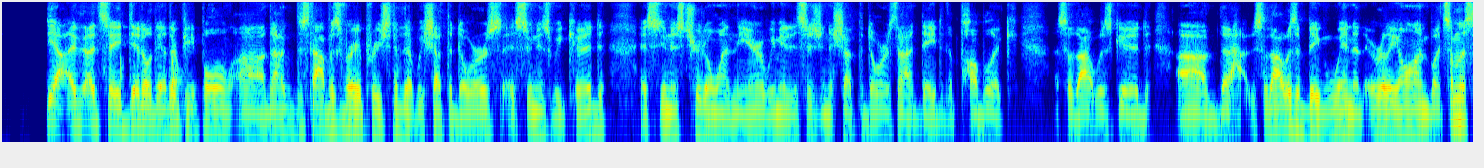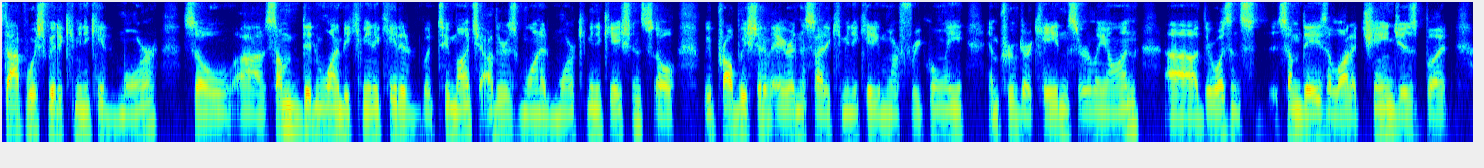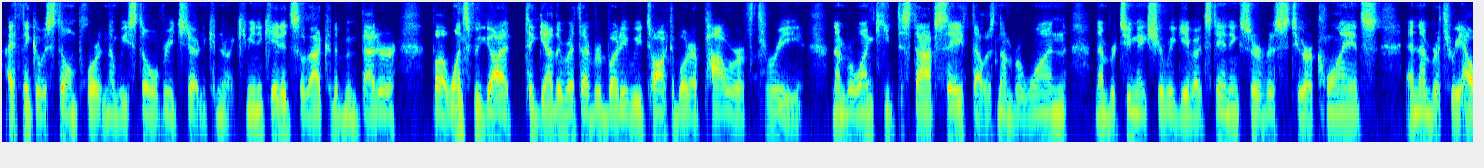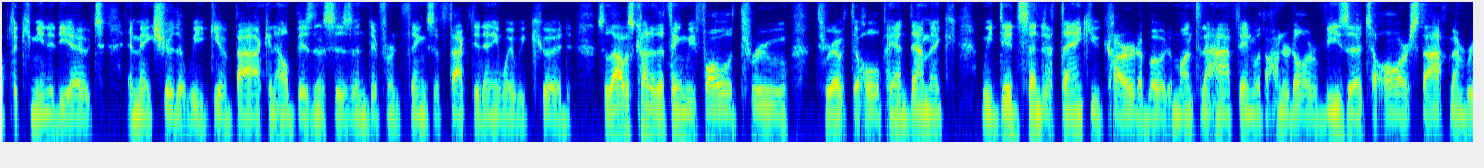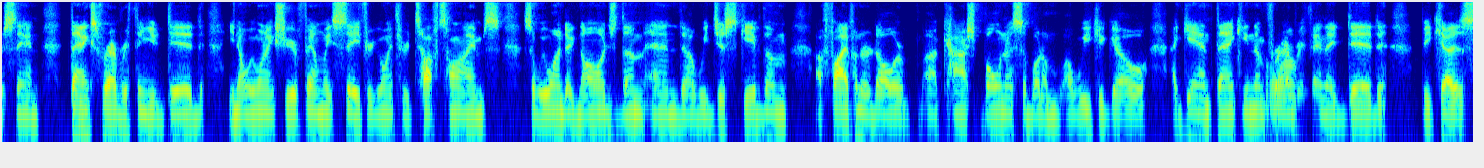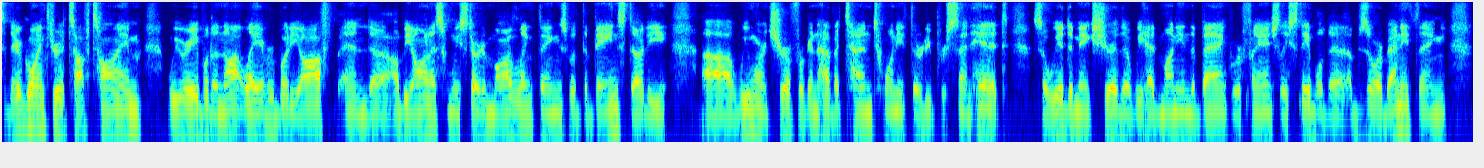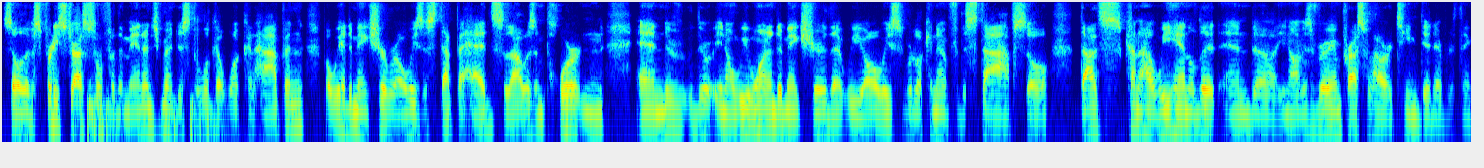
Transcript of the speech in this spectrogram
Yeah, I'd say ditto the other people. Uh, the, the, staff was very appreciative that we shut the doors as soon as we could. As soon as Trudeau went in the air, we made a decision to shut the doors that day to the public. So that was good. Uh, the, so that was a big win early on. But some of the staff wished we had communicated more. So uh, some didn't want to be communicated with too much. Others wanted more communication. So we probably should have erred on the side of communicating more frequently, improved our cadence early on. Uh, there wasn't some days a lot of changes, but I think it was still important important that we still reached out and uh, communicated. So that could have been better. But once we got together with everybody, we talked about our power of three. Number one, keep the staff safe. That was number one. Number two, make sure we gave outstanding service to our clients. And number three, help the community out and make sure that we give back and help businesses and different things affected any way we could. So that was kind of the thing we followed through throughout the whole pandemic. We did send a thank you card about a month and a half in with a hundred dollar visa to all our staff members saying thanks for everything you did. You know, we want to make sure your family's safe. You're going through tough times, so we wanted to acknowledge them, and uh, we just gave them a $500 uh, cash bonus about a, a, week ago. Again, thanking them for wow. everything they did because they're going through a tough time. We were able to not lay everybody off, and uh, I'll be honest, when we started modeling things with the Bain study, uh, we weren't sure if we're going to have a 10, 20, 30% hit. So we had to make sure that we had money in the bank, we're financially stable to absorb anything. So it was pretty stressful for the management just to look at what could happen, but we had to make sure we're always a step ahead. So that was important. And, there, you know, we wanted to make sure that we always were looking out for the staff. So that's kind of how we handled it. And, uh, you know, I was very impressed with how our team did everything.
